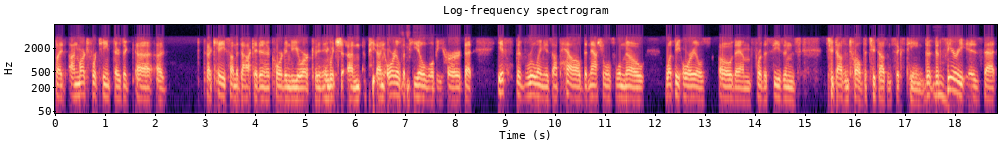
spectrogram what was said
but on March 14th, there's a, uh, a a case on the docket in a court in New York in which an, an Orioles appeal will be heard that if the ruling is upheld, the Nationals will know what the Orioles owe them for the seasons 2012 to 2016. The, the mm. theory is that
